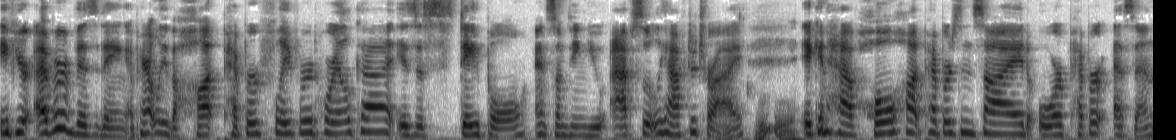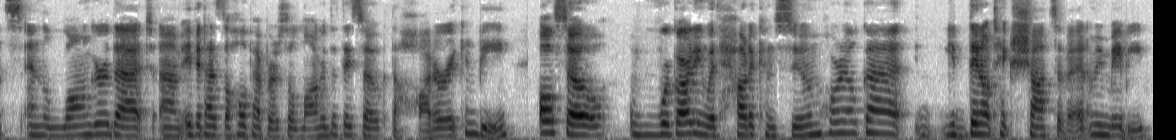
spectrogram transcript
if you're ever visiting, apparently the hot pepper flavored Horilka is a staple and something you absolutely have to try. Ooh. It can have whole hot peppers inside or pepper essence, and the longer that, um, if it has the whole peppers, the longer that they soak, the hotter it can be. Also, regarding with how to consume Horilka, you, they don't take shots of it. I mean, maybe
